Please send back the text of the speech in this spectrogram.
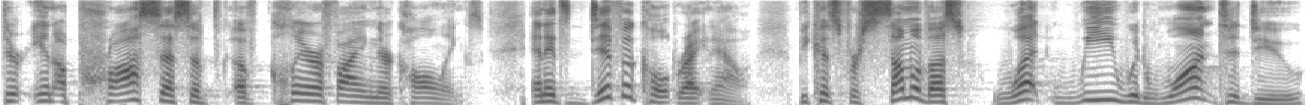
they're in a process of, of clarifying their callings. And it's difficult right now because for some of us, what we would want to do,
